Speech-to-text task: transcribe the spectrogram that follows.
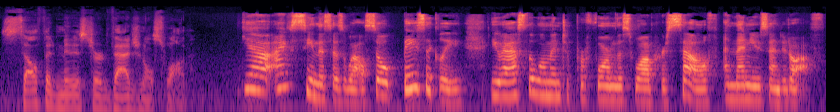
self administered vaginal swab? Yeah, I've seen this as well. So basically, you ask the woman to perform the swab herself and then you send it off.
